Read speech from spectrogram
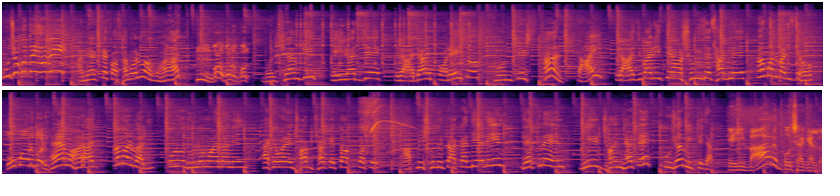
পুজো কোথায় হবে? আমি একটা কথা বলব মহারাজ? হুম বলো বলো বলো। বলছিলাম কি এই রাজ্যে রাজার পরেই তো মন্ত্রীর স্থান। তাই রাজবাড়িতে অসুবিধে থাকলে আমার বাড়িতে হোক। তোমার বাড়ি? হ্যাঁ মহারাজ আমার বাড়ি। কোনো ধুলো ময়লা নেই একেবারে ঝকঝকে তকতকে। আপনি শুধু টাকা দিয়ে দিন দেখবেন নির্ঝঞ্ঝাটে পুজো মিটে যাবে। এইবার বোঝা গেল।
